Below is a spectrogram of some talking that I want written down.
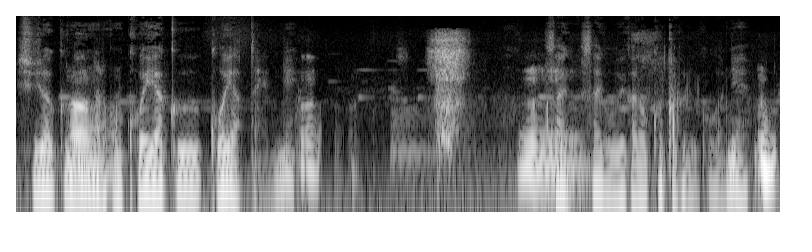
主役の女の子の声役、声やったんやね。うん。うん。最後最後上から落っこってくる子がね。うん。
